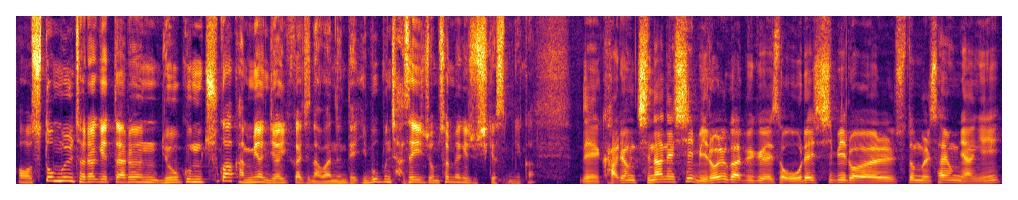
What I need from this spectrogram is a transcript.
어, 수돗물 절약에 따른 요금 추가 감면 이야기까지 나왔는데 이 부분 자세히 좀 설명해 주시겠습니까? 네, 가령 지난해 11월과 비교해서 올해 11월 수돗물 사용량이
